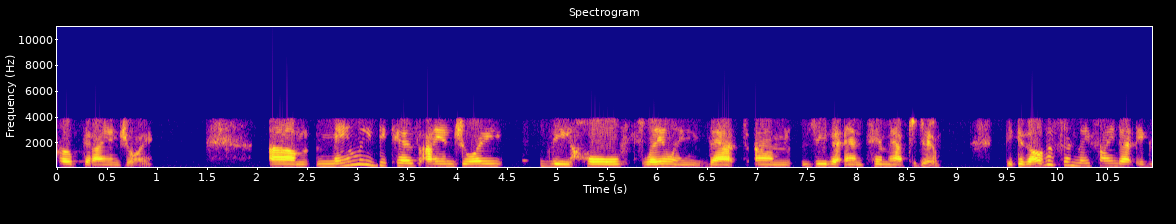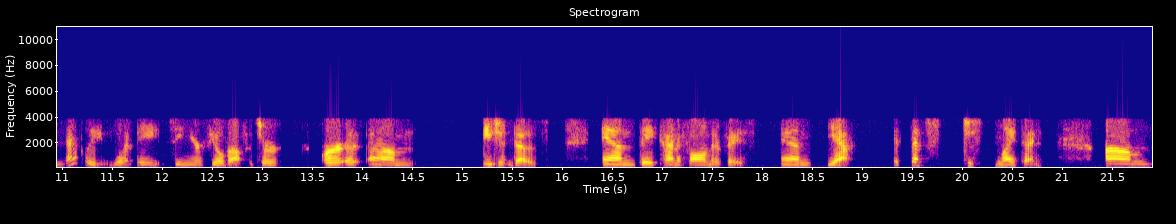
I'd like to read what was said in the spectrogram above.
trope that I enjoy. Um, mainly because I enjoy the whole flailing that um, Ziva and Tim have to do. Because all of a sudden they find out exactly what a senior field officer or uh, um, agent does, and they kind of fall on their face. And yeah, it, that's just my thing. Um,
